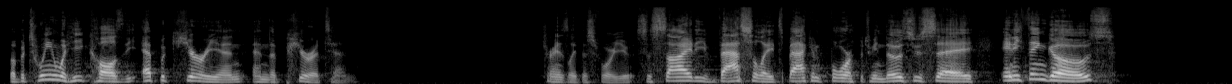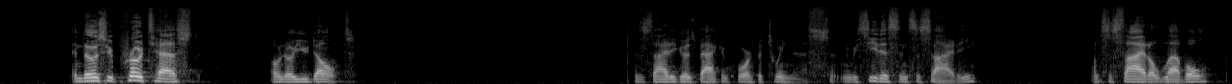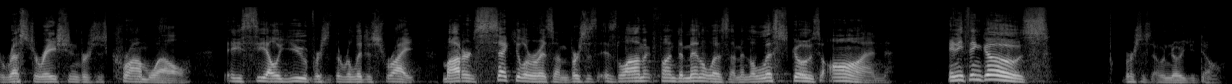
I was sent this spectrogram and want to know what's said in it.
but between what he calls the Epicurean and the Puritan translate this for you. Society vacillates back and forth between those who say anything goes and those who protest, oh, no, you don't. Society goes back and forth between this. And we see this in society on a societal level the Restoration versus Cromwell, ACLU versus the religious right, modern secularism versus Islamic fundamentalism, and the list goes on. Anything goes versus, oh, no, you don't.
